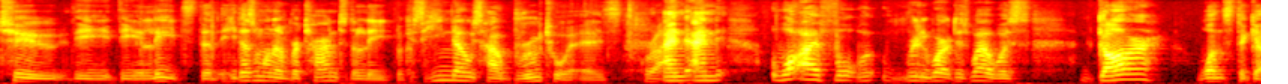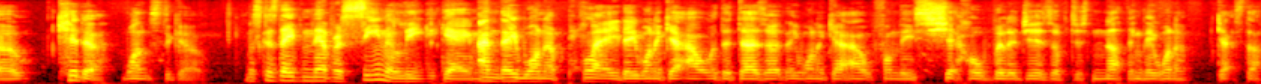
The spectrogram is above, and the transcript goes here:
to the the elites. That he doesn't want to return to the league because he knows how brutal it is. Right. And and what I thought really worked as well was Gar wants to go, Kidda wants to go, It's because they've never seen a league game. and they want to play. They want to get out of the desert. They want to get out from these shithole villages of just nothing. They want to get stuff.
